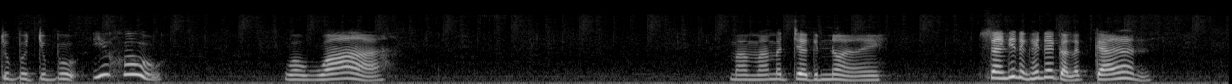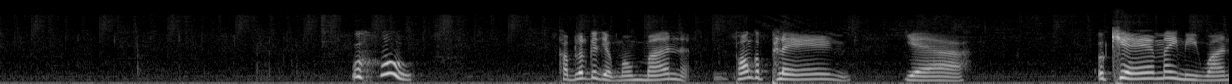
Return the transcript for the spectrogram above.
จุบุจุบุยูฮูว้าวว้ามามามาเจอกันหน่อยแซงที่หนึ่งให้ได้ก่อนละกันว้ฮูขับรถกันอย่างเมามันอะพร้อมกับเพลง yeah โอเค ไม่มีวัน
